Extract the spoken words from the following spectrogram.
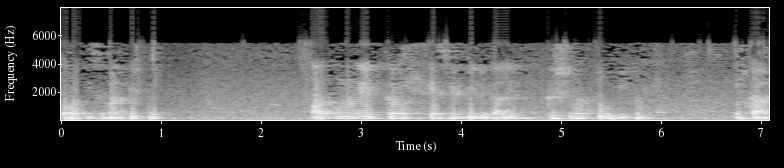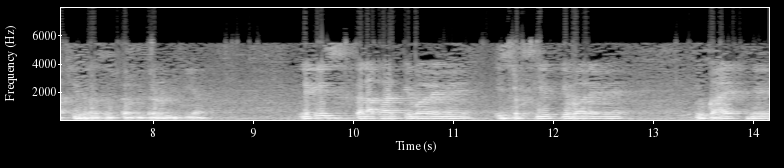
बहुत ही समर्पित थे। और उन्होंने एक कैसेट भी निकाली, कृष्णा तू ही तू। उसका अच्छी तरह से उसका वितरण भी किया। लेकिन इस कलाकार के बारे में, इस शख्सियत के बारे में जो गायक थे,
